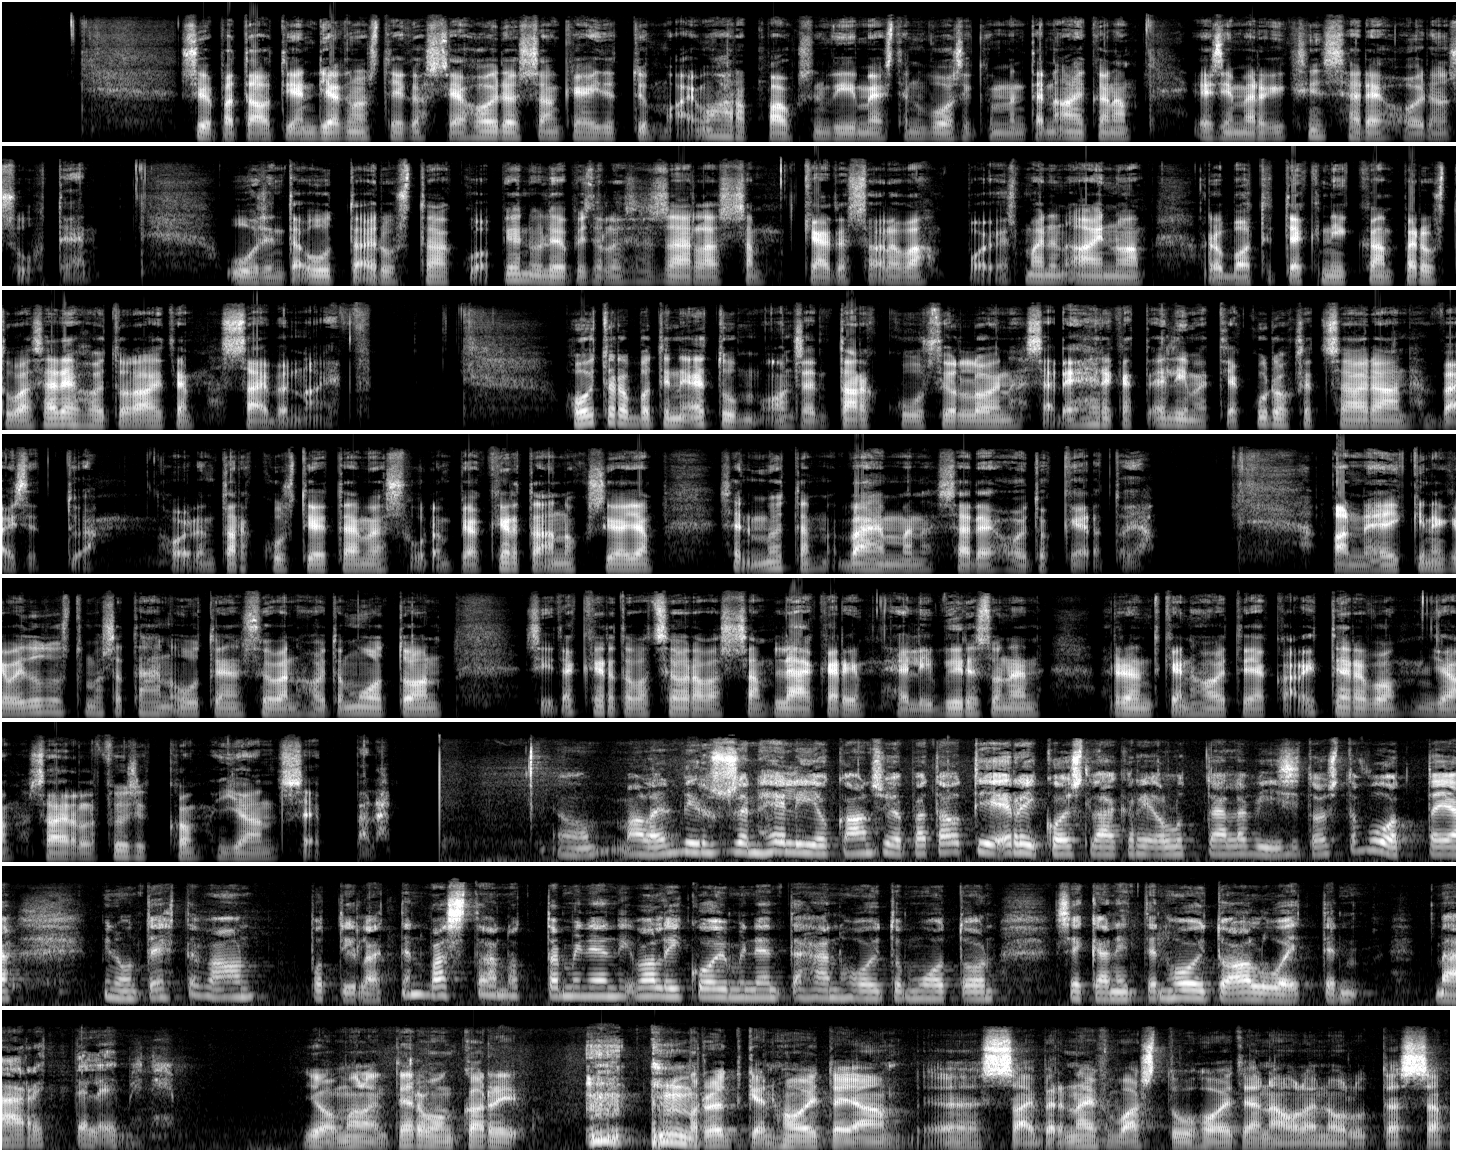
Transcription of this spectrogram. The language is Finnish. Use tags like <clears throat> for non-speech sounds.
Syöpätautien diagnostiikassa ja hoidoissa on kehitetty aimoharppauksen viimeisten vuosikymmenten aikana esimerkiksi sädehoidon suhteen. Uusinta uutta edustaa Kuopion yliopistollisessa sairaalassa käytössä oleva Pohjoismaiden ainoa robottitekniikkaan perustuva sädehoitolaite CyberKnife. Hoitorobotin etu on sen tarkkuus, jolloin sädeherkät elimet ja kudokset saadaan väisettyä. Hoidon tarkkuus tietää myös suurempia kertaannoksia ja sen myötä vähemmän sädehoitokertoja. Anne Heikkinen kävi tutustumassa tähän uuteen syövänhoitomuotoon. Siitä kertovat seuraavassa lääkäri Heli Virsunen, röntgenhoitaja Kari Tervo ja sairaalafyysikko Jan Seppälä. Joo, mä olen Virsusen Heli, joka on syöpätautien erikoislääkäri ollut täällä 15 vuotta ja minun tehtävä on potilaiden vastaanottaminen ja valikoiminen tähän hoitomuotoon sekä niiden hoitoalueiden määritteleminen. Joo, mä olen Tervon Kari, <clears throat> röntgenhoitaja, CyberKnife-vastuuhoitajana olen ollut tässä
